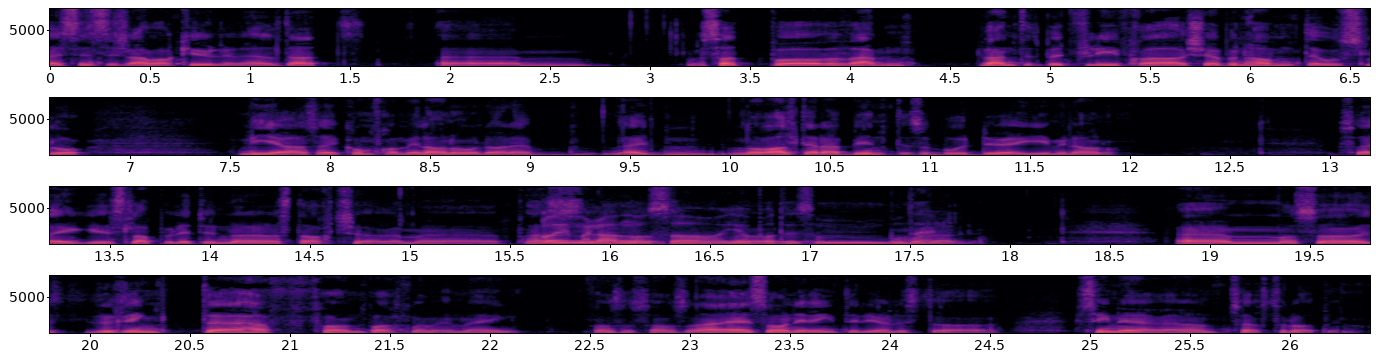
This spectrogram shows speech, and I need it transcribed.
jeg syns ikke den var kul i det hele tatt. Ehm, satt på vent, ventet på et fly fra København til Oslo. Via, altså jeg kom fra Milano. Da det, jeg, når alt det der begynte, så bodde jeg i Milano. Så jeg slapp jo litt unna det startkjøret med press. Og i Milano så jobba du som modell. Um, og så ringte Heffan, partneren min, meg. Og så sa han sånn Nei, Sony ringte, de har lyst til å signere den første låten din.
